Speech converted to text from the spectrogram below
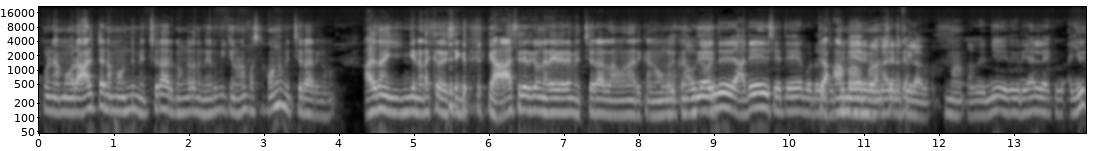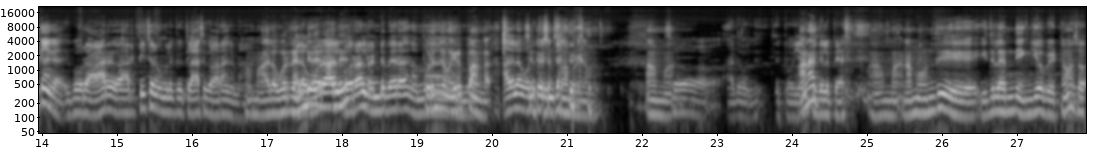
இப்போ நம்ம ஒரு ஆள்கிட்ட நம்ம வந்து மெச்சூராக இருக்கோங்கிறத நிரூபிக்கணும்னா ஃபஸ்ட் அவங்க மெச்சூராக இருக்கணும். அதுதான் இங்கே நடக்கிற விஷயங்கள். இங்கே ஆசிரியர்கள் நிறைய பேர் மெச்சூராக இல்லாமல் தான் இருக்காங்க. அவங்களுக்கு வந்து அவங்க வந்து அதே விஷயத்தையே போட்டு ஆமா, சுத்திட்டே இருக்கிற மாதிரி எனக்கு ஃபீல் ஆகும். ஆமாம் அவங்க இன்னும் இது ரியல் லைஃப் இருக்காங்க. இப்போ ஒரு ஆறு ஆறு டீச்சர் உங்களுக்கு கிளாஸுக்கு வராங்கன்னா ஆமாம் அதில் ஒரு ரெண்டு ஒரு ஆள் ஒரு ஆள் ரெண்டு பேரை நம்ம புரிஞ்சவங்க இருப்பாங்க. அதில் ஒன்று சுச்சுவேஷன்ஸ்லாம் புரிஞ்சவங்க. ஆமாம் அது ஒன்று இப்போ எனக்கு இதில் பேச ஆமாம் நம்ம வந்து இதுலேருந்து எங்கேயோ போயிட்டோம். ஸோ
